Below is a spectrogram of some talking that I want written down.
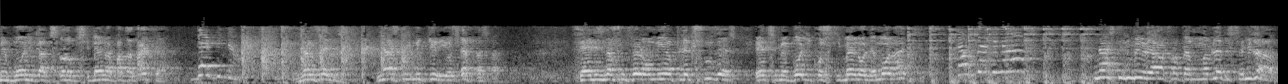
με μπόλικα ξεροψημένα πατατάκια; Δεν πεινά. Δεν θέλεις. Μια στιγμή κύριος έφτασα. Θέλεις να σου φέρω μία πλεξούδες έτσι με μπόλικο στημένο λεμόνάκι. Να δεν πεινά. Μια στιγμή ρε άνθρωπε μου με βλέπεις σε μιλάω.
